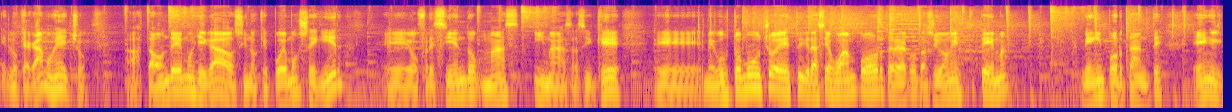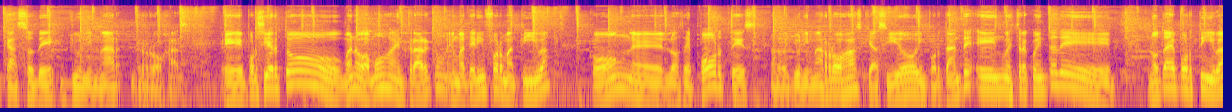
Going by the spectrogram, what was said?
lo que hagamos hecho, hasta dónde hemos llegado, sino que podemos seguir eh, ofreciendo más y más. Así que eh, me gustó mucho esto y gracias Juan por tener a cotación este tema bien importante en el caso de Yulimar Rojas. Eh, por cierto, bueno, vamos a entrar en materia informativa con eh, los deportes, Yulimar Rojas, que ha sido importante en nuestra cuenta de Nota Deportiva,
